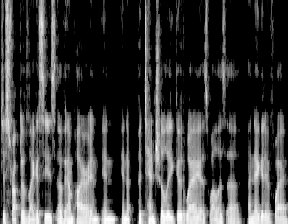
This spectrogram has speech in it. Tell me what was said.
disruptive legacies of empire in, in, in a potentially good way as well as a, a negative way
